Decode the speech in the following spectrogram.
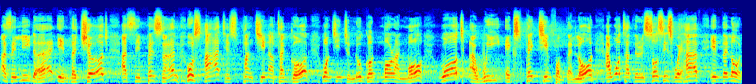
as a leader in the church, as a person whose heart is punching after God, wanting to know God more and more, what are we expecting from the Lord? And what are the resources we have in the Lord?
